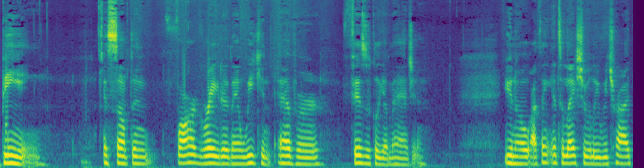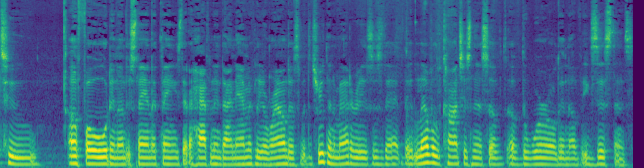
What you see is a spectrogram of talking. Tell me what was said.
being is something far greater than we can ever physically imagine. You know, I think intellectually we try to unfold and understand the things that are happening dynamically around us, but the truth of the matter is is that the level of consciousness of, of the world and of existence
